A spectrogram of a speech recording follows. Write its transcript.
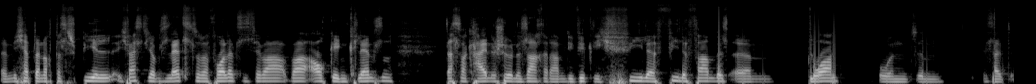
ähm, ich habe dann noch das Spiel, ich weiß nicht, ob es letztes oder vorletztes Jahr war, war auch gegen Clemson. Das war keine schöne Sache. Da haben die wirklich viele, viele Fumbles ähm, verloren. Und ähm, ist halt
